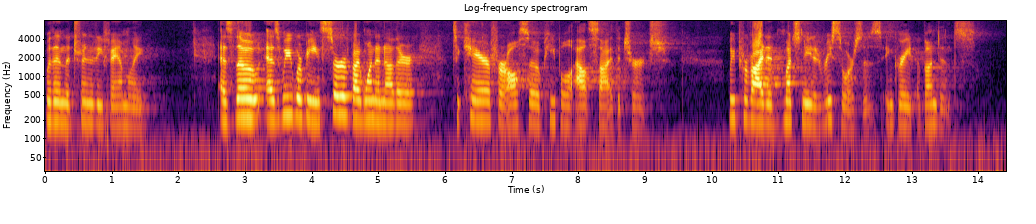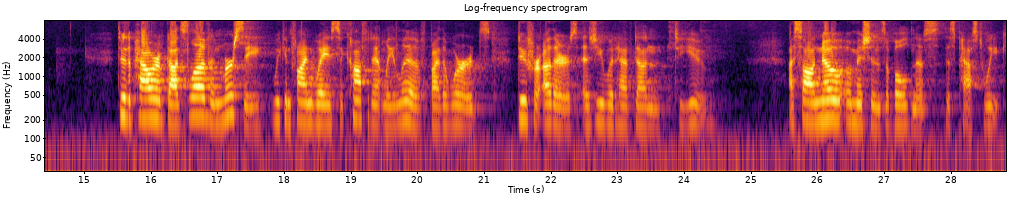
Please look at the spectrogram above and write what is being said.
within the Trinity family. As though, as we were being served by one another to care for also people outside the church, we provided much needed resources in great abundance. Through the power of God's love and mercy, we can find ways to confidently live by the words, Do for others as you would have done to you. I saw no omissions of boldness this past week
